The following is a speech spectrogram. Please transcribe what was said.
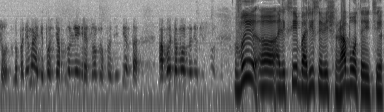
суд. Но понимаете, после обнуления сроков президента об этом можно не сложно вы, э, Алексей Борисович, работаете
